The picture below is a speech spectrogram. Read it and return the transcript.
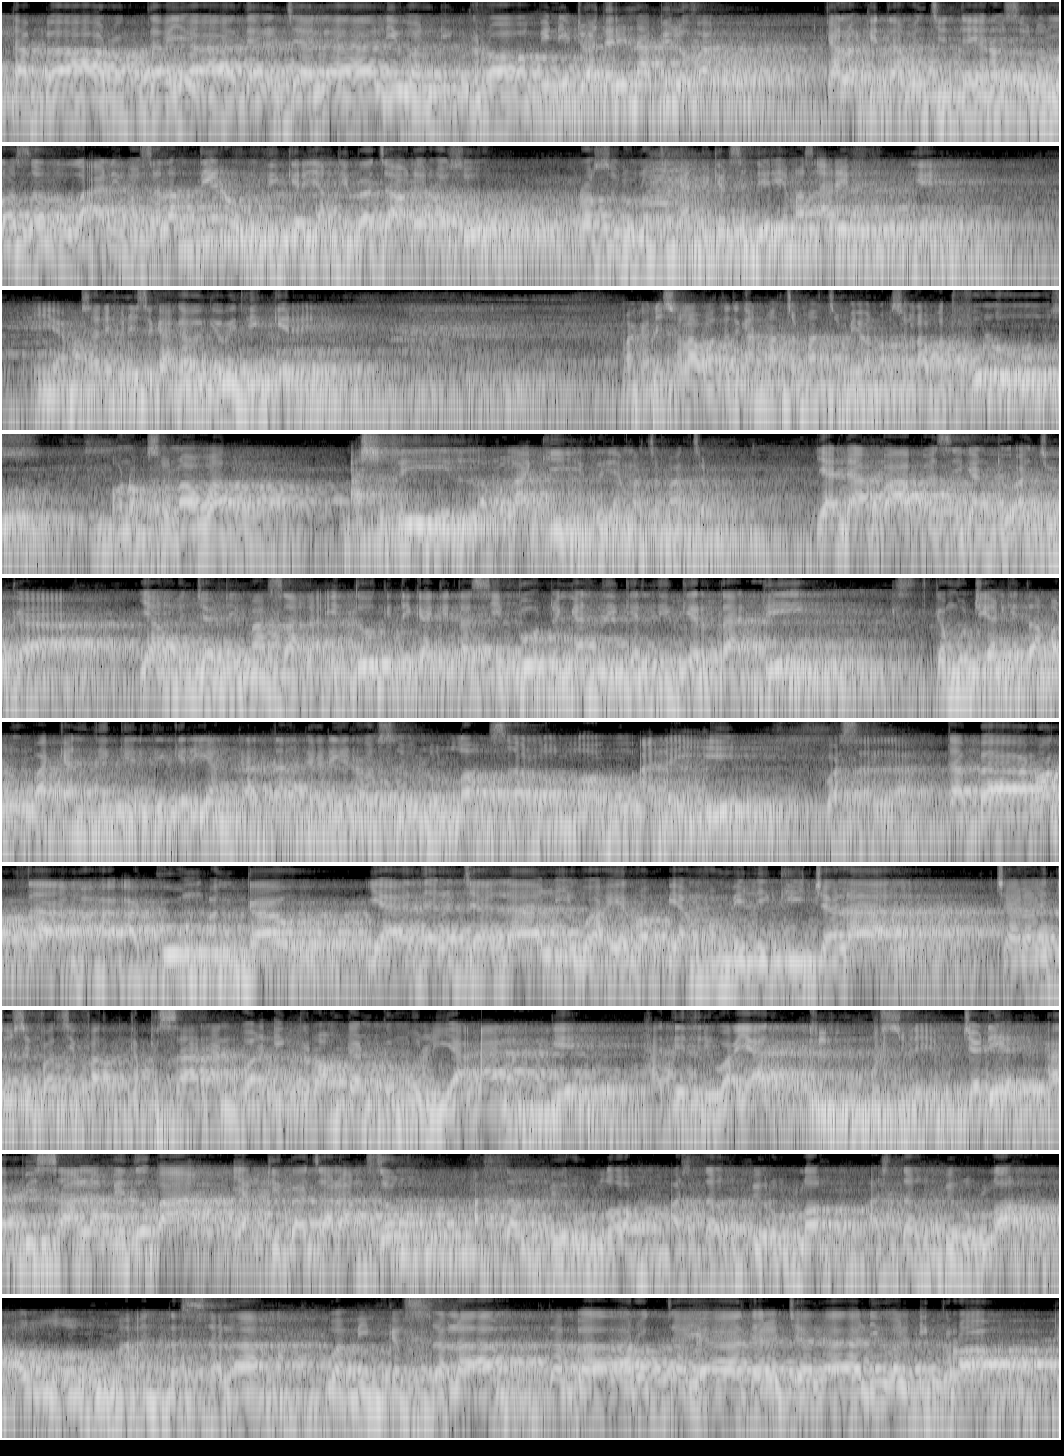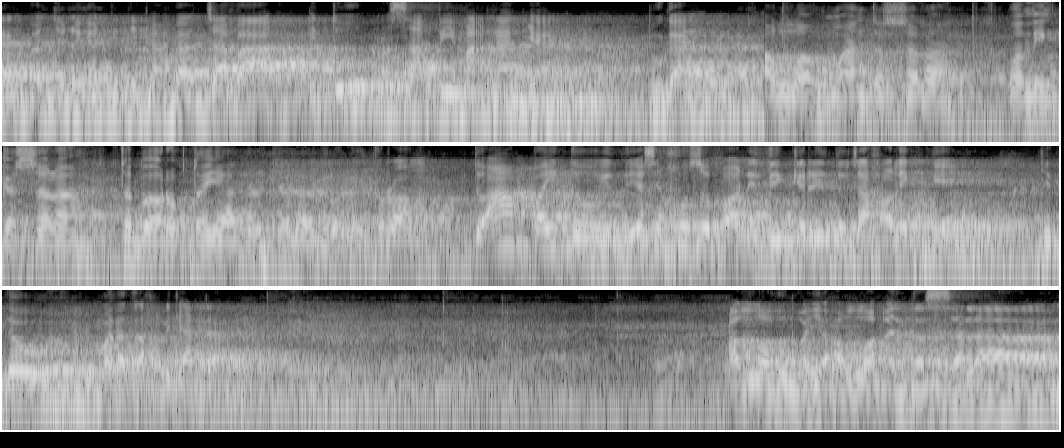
tabarakta ya dal jalali wal ikram. Ini doa dari Nabi loh Pak. Kalau kita mencintai Rasulullah sallallahu alaihi wasallam tiru zikir yang dibaca oleh Rasul Rasulullah. Jangan bikin sendiri Mas Arif. Nggih? Iya, Mas Arif ini suka gawe-gawe zikir ini. Makanya sholawat itu kan macam-macam ya, ono sholawat fulus, ono sholawat asril, apalagi gitu ya macam-macam. Ya ndak apa-apa sih kan doa juga. Yang menjadi masalah itu ketika kita sibuk dengan zikir-zikir tadi, kemudian kita melupakan zikir-zikir yang datang dari Rasulullah Sallallahu Alaihi Wasallam. Tabarakta maha agung engkau Ya dal jalali wahai Rob yang memiliki jalal Jalal itu sifat-sifat kebesaran wal ikram dan kemuliaan nggih. Hadis riwayat Muslim. Jadi habis salam itu Pak yang dibaca langsung astagfirullah astaghfirullah astaghfirullah Allahumma antas salam wa minkas salam tabarakta ya dal jalali wal ikram dan panjenengan ketika baca Pak itu resapi maknanya. Bukan Allahumma antas salam wa minkas salam tabarakta ya dzal wal ikram. Itu apa itu? Itu ya sing khusus Pak ini zikir itu cak khalik nggih. Gitu. Mana cak khalik ada? Allahumma ya Allah antas salam.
